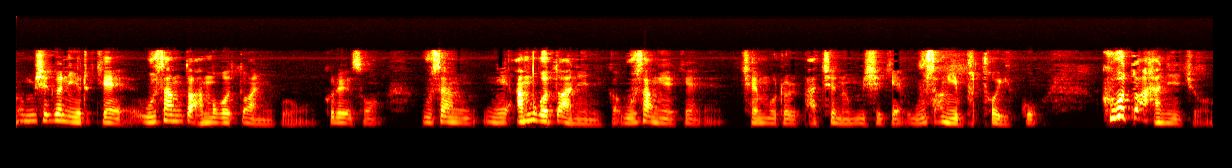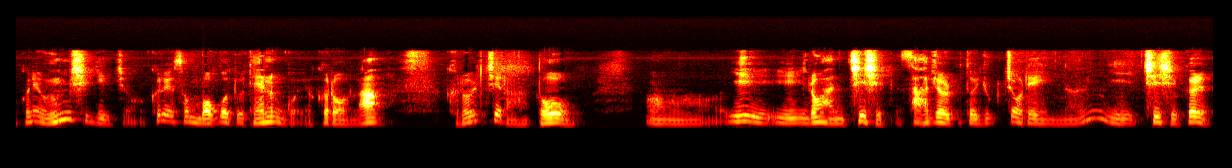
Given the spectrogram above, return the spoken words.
음식은 이렇게 우상도 아무것도 아니고 그래서 우상이 아무것도 아니니까 우상에게 재물을 바치는 음식에 우상이 붙어 있고 그것도 아니죠. 그냥 음식이죠. 그래서 먹어도 되는 거예요. 그러나 그럴지라도 어, 이, 이러한 지식, 4절부터 6절에 있는 이 지식을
